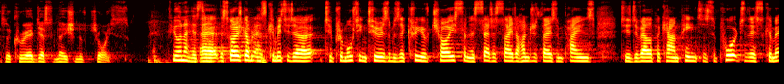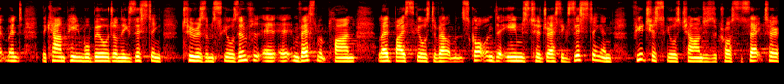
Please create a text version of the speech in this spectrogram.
as a career destination of choice. Fiona Hissey. Uh, the Scottish Government has committed uh, to promoting tourism as a career of choice and has set aside £100,000 to develop a campaign to support this commitment. The campaign will build on the existing tourism skills uh, uh, investment plan led by Skills Development Scotland that aims to address existing and future skills challenges across the sector,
